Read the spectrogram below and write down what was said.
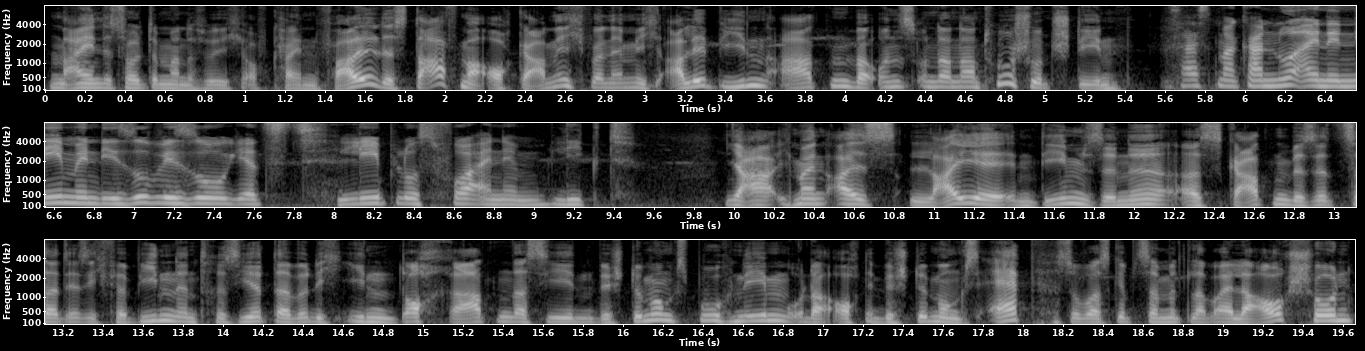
Nein, das sollte man natürlich auf keinen Fall. Das darf man auch gar nicht, weil nämlich alle Bienenarten bei uns unter Naturschutz stehen. Das heißt, man kann nur eine nehmen, die sowieso jetzt leblos vor einem liegt. Ja, ich meine, als Laie in dem Sinne, als Gartenbesitzer, der sich für Bienen interessiert, da würde ich Ihnen doch raten, dass Sie ein Bestimmungsbuch nehmen oder auch eine Bestimmungs-App. Sowas gibt es da mittlerweile auch schon.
